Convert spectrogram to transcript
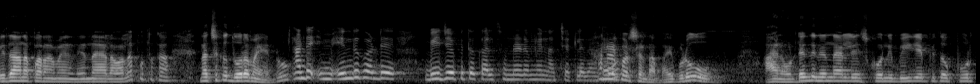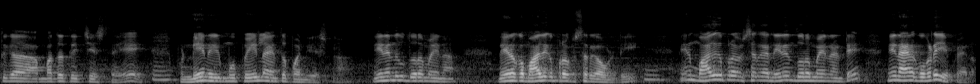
విధానపరమైన నిర్ణయాల వల్ల కొంత నచ్చక దూరం అయ్యాడు అంటే ఎందుకంటే బీజేపీతో కలిసి ఉండడమే నచ్చట్లేదు హండ్రెడ్ పర్సెంట్ అమ్మా ఇప్పుడు ఆయన ఒంటెది నిర్ణయాలు తీసుకొని బీజేపీతో పూర్తిగా మద్దతు ఇచ్చేస్తే ఇప్పుడు నేను ముప్పై ఏళ్ళు ఆయనతో పనిచేసిన నేను ఎందుకు దూరమైనా? నేను ఒక మాదిక ప్రొఫెసర్గా ఉండి నేను మాదిక ప్రొఫెసర్గా నేనేం దూరమైన అంటే నేను ఆయనకు ఒకటే చెప్పాను.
